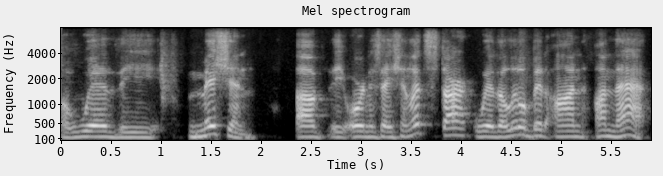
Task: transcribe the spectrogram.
uh, with the mission of the organization. Let's start with a little bit on on that.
